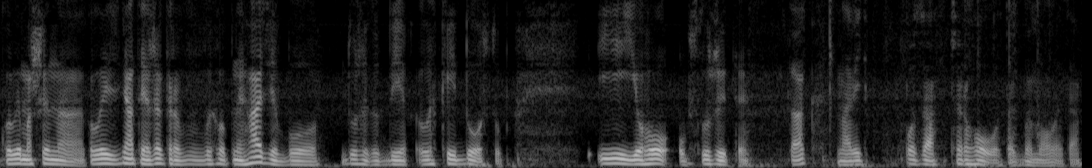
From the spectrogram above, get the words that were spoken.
коли машина, коли зняти ежектор вихлопних газів, бо дуже туди легкий доступ і його обслужити, так, навіть позачергово, так би мовити.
